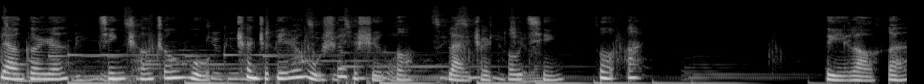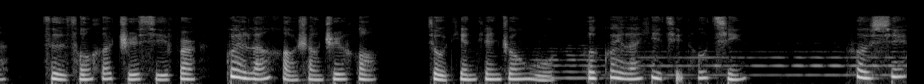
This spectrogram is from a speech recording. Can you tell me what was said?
两个人经常中午趁着别人午睡的时候来这儿偷情做爱。李老汉自从和侄媳妇桂兰好上之后，就天天中午和桂兰一起偷情。可惜，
